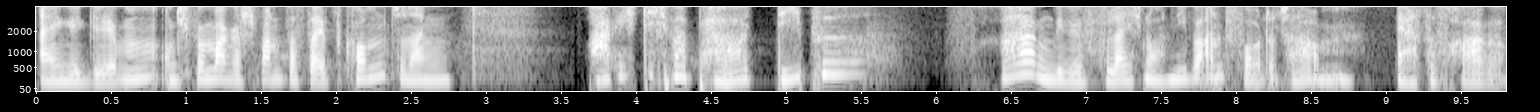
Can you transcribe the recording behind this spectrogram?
Eingegeben und ich bin mal gespannt, was da jetzt kommt und dann frage ich dich mal ein paar diepe Fragen, die wir vielleicht noch nie beantwortet haben. Erste Frage.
